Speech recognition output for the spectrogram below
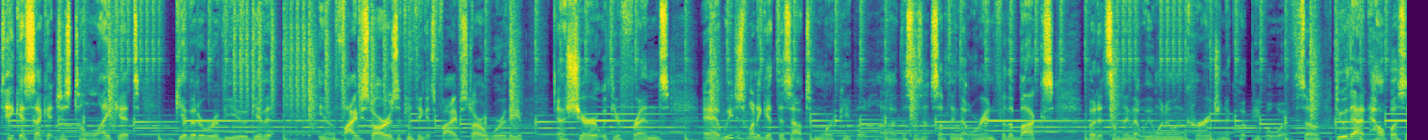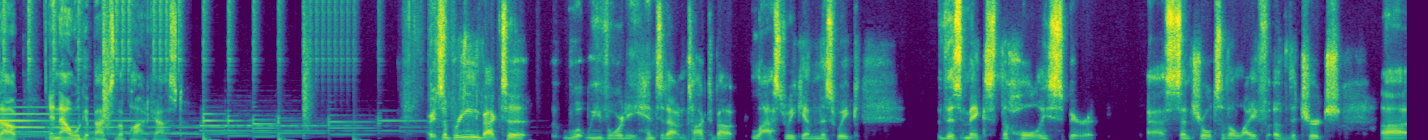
take a second just to like it, give it a review, give it, you know, five stars if you think it's five star worthy. Uh, share it with your friends. We just want to get this out to more people. Uh, this isn't something that we're in for the bucks, but it's something that we want to encourage and equip people with. So do that, help us out, and now we'll get back to the podcast. All right. So bringing back to what we've already hinted out and talked about last week and this week, this makes the Holy Spirit uh, central to the life of the church, uh,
